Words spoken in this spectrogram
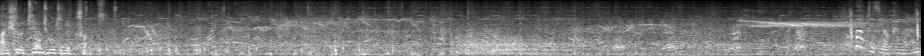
I shall attend to it in a trice. What is your command?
